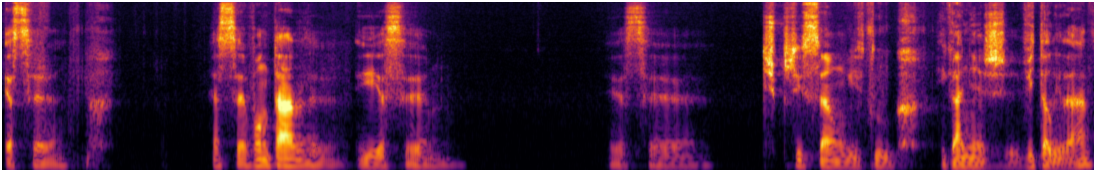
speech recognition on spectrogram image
essa, essa vontade e essa, essa disposição e tu e ganhas vitalidade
